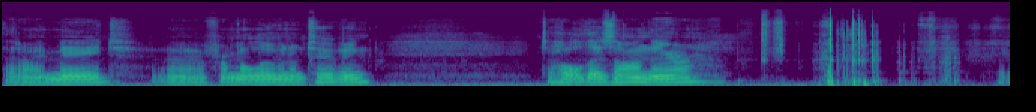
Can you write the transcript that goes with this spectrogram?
that I made uh, from aluminum tubing to hold those on there. But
